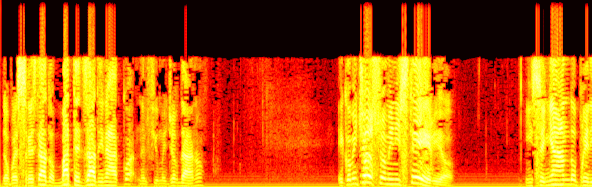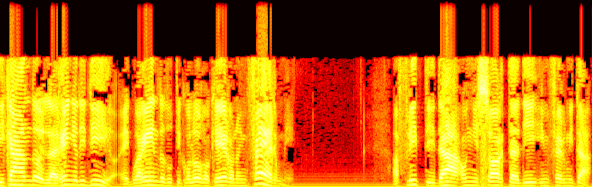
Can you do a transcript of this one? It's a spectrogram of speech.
dopo essere stato battezzato in acqua nel fiume Giordano, e cominciò il suo ministero insegnando, predicando il regno di Dio e guarendo tutti coloro che erano infermi, afflitti da ogni sorta di infermità.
